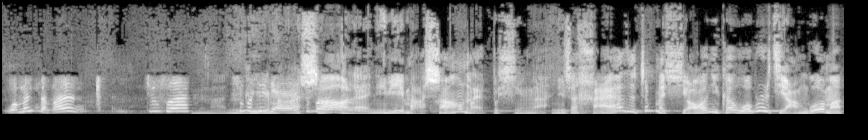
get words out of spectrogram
我们怎么，就说是不是这点是不？上来，你立马上来不行啊！你这孩子这么小，你看我不是讲过吗？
